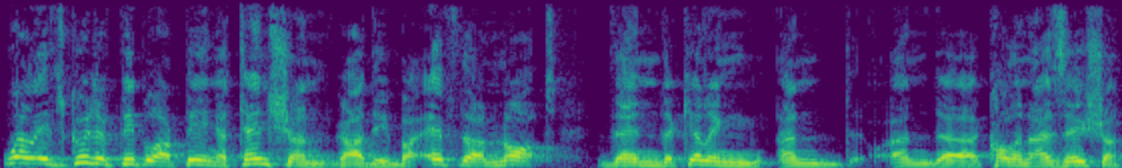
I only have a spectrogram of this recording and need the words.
Well, it's good if people are paying attention, Ghadi, but if they're not, then the killing and, and uh, colonization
